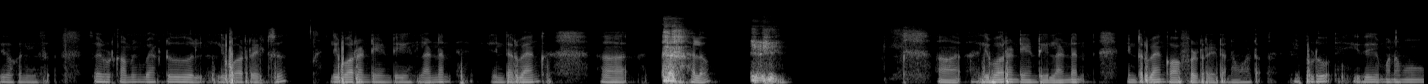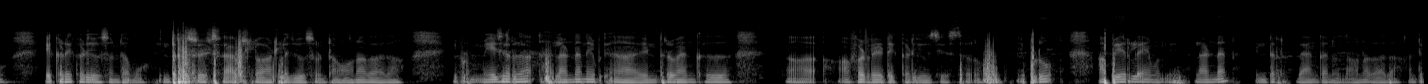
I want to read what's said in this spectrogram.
ఇది ఒక న్యూస్. సో ఇప్పుడు coming back to LIBOR rates. LIBOR అంటే ఏంటి? London inter bank hello LIBOR అంటే ఏంటి? London inter bank offered rate అనమాట ఇప్పుడు ఇది మనము ఎక్కడెక్కడ చూస్తుంటాము? ఇంట్రెస్ట్ రేట్ స్వాప్స్లో అట్లా చూస్తుంటాము అవునా కాదా? ఇప్పుడు మేజర్గా London inter bank offer rate ఎక్కడ యూజ్ చేస్తారు? ఇప్పుడు ఆ పేరులో ఏముంది? లండన్ ఇంటర్ బ్యాంక్ అని ఉంది అవునా కాదా? అంటే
